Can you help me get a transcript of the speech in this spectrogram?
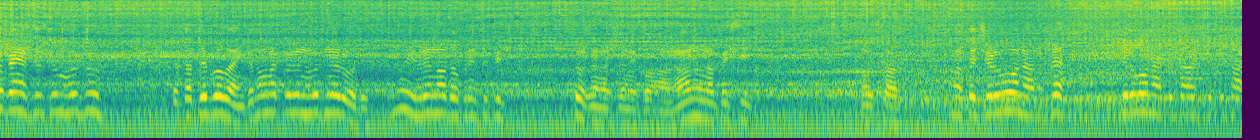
Що, звісно, в цьому году така дебеленька, але вона кожен год не родить. Ну і гренада, в принципі, теж наче непогано. А ну напишіть. Ось так. Ну це червона, ну вже червона туди ось туди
